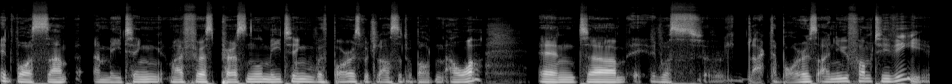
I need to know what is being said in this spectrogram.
it was um, a meeting, my first personal meeting with Boris, which lasted about an hour. And um, it was like the Boris I knew from TV.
